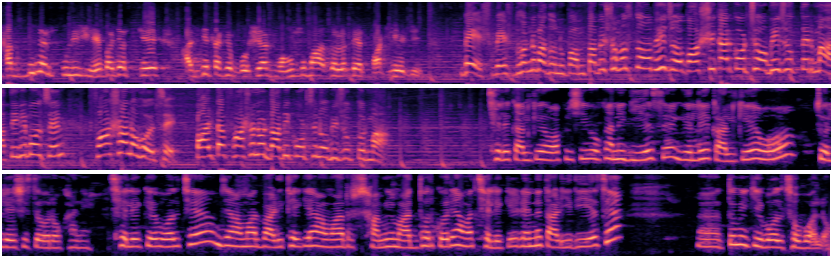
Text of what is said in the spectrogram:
সাত দিনের পুলিশ হেফাজত চেয়ে আজকে তাকে বসিরহাট মহকুমা আদালতে পাঠিয়েছে। বেশ বেশ ধন্যবাদ অনুপম। তবে সমস্ত অভিযোগ অস্বীকার করছে অভিযুক্তের মা। তিনি বলছেন ফাঁসানো হয়েছে। পাল্টা ফাঁসানোর দাবি করছেন অভিযুক্তর মা। ছেলে কালকে অফিসে ওখানে গিয়েছে গেলে কালকে ও চলে এসেছে ওর ওখানে। ছেলেকে বলছে যে আমার বাড়ি থেকে আমার স্বামী মারধর করে আমার ছেলেকে এনে তাড়িয়ে দিয়েছে। আহ, তুমি কি বলছো বলো?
